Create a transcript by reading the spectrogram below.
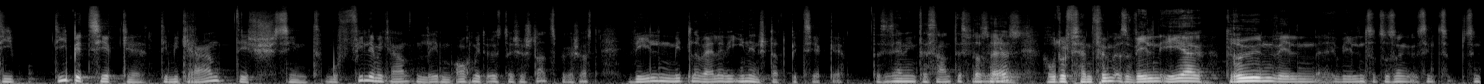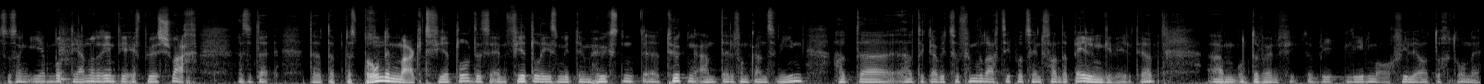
die, die Bezirke, die migrantisch sind, wo viele Migranten leben, auch mit österreichischer Staatsbürgerschaft, wählen mittlerweile wie Innenstadtbezirke. Das ist ein interessantes Phänomen. Das heißt? Rudolf sein Film, also wählen eher grün, wählen, wählen sozusagen, sind, sind sozusagen eher modern oder die FPÖ ist schwach. Also der, der, der, das Brunnenmarktviertel, das ein Viertel ist mit dem höchsten äh, Türkenanteil von ganz Wien, hat, äh, hat glaube ich, zu 85 Prozent Van der Bellen gewählt. Ja. Ähm, und da, werden, da, leben auch viele Autochtone.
